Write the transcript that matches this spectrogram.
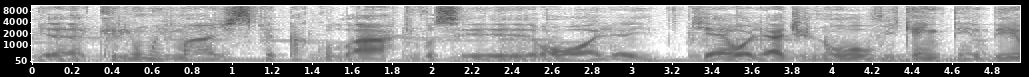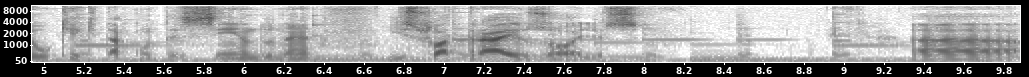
E, é, cria uma imagem espetacular que você olha e quer olhar de novo e quer entender o que está acontecendo, né? Isso atrai os olhos. Ah,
